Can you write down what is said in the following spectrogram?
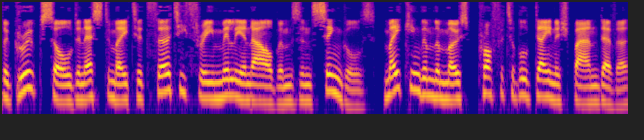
The group sold an estimated 33 million albums and singles, making them the most profitable Danish band ever.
